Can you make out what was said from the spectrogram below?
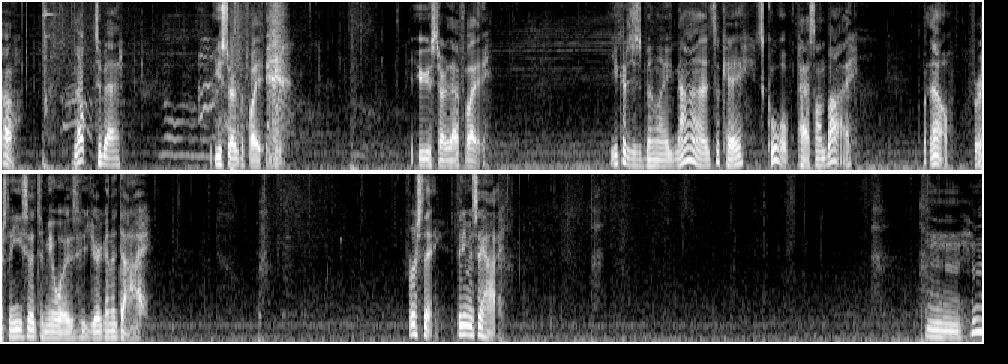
Oh. Nope, too bad. You started the fight. you started that fight. You could have just been like, nah, it's okay. It's cool. Pass on by. But no. First thing you said to me was, you're gonna die. First thing. Didn't even say hi. Mm-hmm.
